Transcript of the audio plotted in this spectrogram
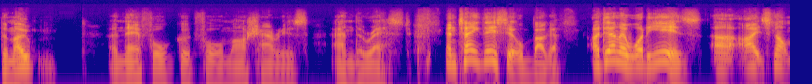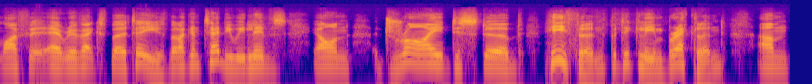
them open and therefore good for marsh harriers and the rest. And take this little bugger. I don't know what he is. Uh, I, it's not my area of expertise, but I can tell you he lives on dry, disturbed heathland, particularly in Breckland, um,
